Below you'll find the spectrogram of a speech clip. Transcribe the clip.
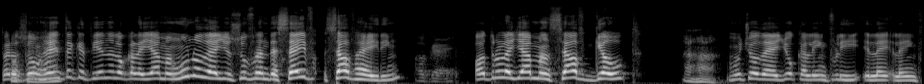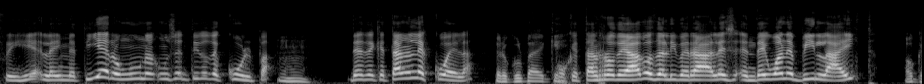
Pero son gente que tiene lo que le llaman, uno de ellos sufren de self-hating, otros le llaman self-guilt, muchos de ellos que le, infli- le, le metieron una- un sentido de culpa desde que están en la escuela, ¿Pero culpa de qué? porque están rodeados de liberales and they want to be liked Ok.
